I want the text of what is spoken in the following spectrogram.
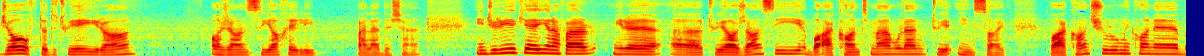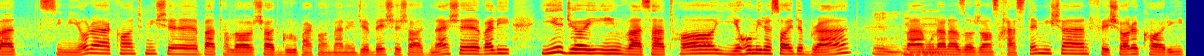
جا افتاده توی ایران آژانسیا خیلی بلدشن. اینجوریه که یه نفر میره توی آژانسی با account معمولا توی این side. با account شروع می‌کنه بعد senior account میشه بعد حالا شاید group account manager بشه شاید نشه. ولی یه جایی این وسط ها یهو میره side برند. معمولا از آژانس خسته میشن فشار کاری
